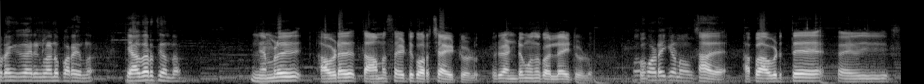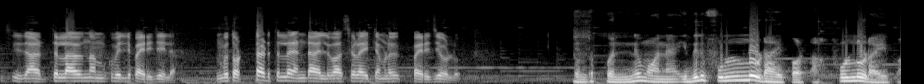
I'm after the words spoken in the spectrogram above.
തുടങ്ങിയ കാര്യങ്ങളാണ് പറയുന്നത്. യാഥാർത്ഥ്യം എന്താണ് നമ്മൾ അവിടെ താമസമായിട്ട് കുറച്ചായിട്ടുള്ളൂ. ഒരു രണ്ട് മൂന്ന് കൊല്ലമായിട്ടുള്ളൂ അതെ. അപ്പൊ അവിടുത്തെ അടുത്തുള്ള നമുക്ക് വലിയ പരിചയമില്ല. നമുക്ക് തൊട്ടടുത്തുള്ള രണ്ട് അയൽവാസികളായിട്ട് നമ്മൾ പരിചയമുള്ളൂ. എന്റെ പൊന്നു മോനെ ഇതിൽ ഫുള്ള് ഉടായിപ്പോട്ടാ ഫുള്ള് ഉടായിപ്പ.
